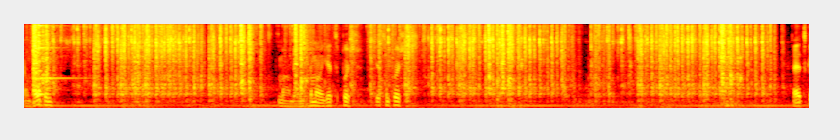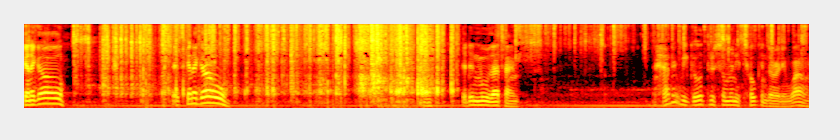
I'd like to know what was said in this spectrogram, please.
I'm hoping. Come on, baby. Come on, get to push. Get some pushes. It's gonna go. It's gonna go. It didn't move that time. How did we go through so many tokens already? Wow.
